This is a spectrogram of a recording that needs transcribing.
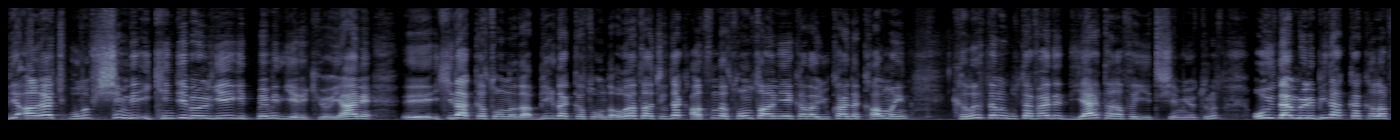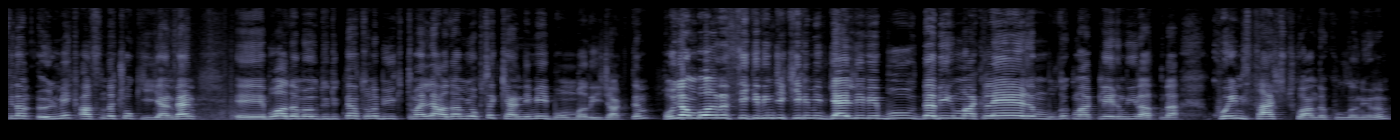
bir araç bulup şimdi ikinci bölgeye gitmemiz gerekiyor. Yani e, iki dakika sonra da bir dakika sonra da orası açılacak. Aslında son saniyeye kadar yukarıda kalmayın. Kalırsanız bu sefer de diğer tarafa yetişemiyorsunuz. O yüzden böyle bir dakika kala falan ölmek aslında çok iyi. Yani ben e, bu adamı öldürdükten sonra büyük ihtimalle adam yoksa kendimi bombalayacaktım. Hocam bu arada 8. kilimiz geldi ve burada bir McLaren bulduk. McLaren değil aslında. Queen Sash şu anda kullanıyorum.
